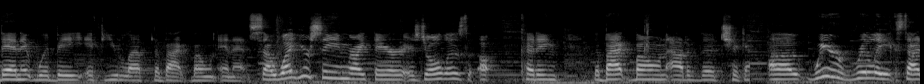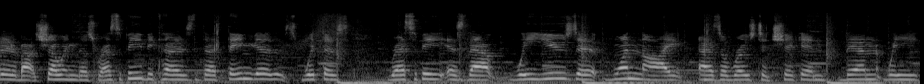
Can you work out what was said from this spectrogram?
than it would be if you left the backbone in it. So what you're seeing right there is Joel is uh, cutting the backbone out of the chicken. Uh, we're really excited about showing this recipe because the thing is with this recipe is that we used it one night as a roasted chicken. Then we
